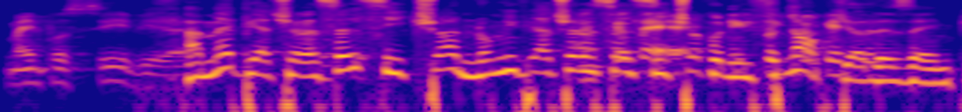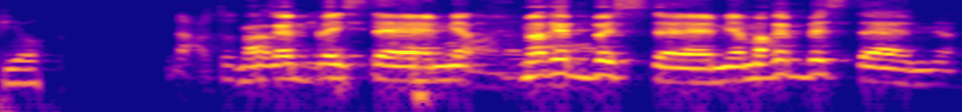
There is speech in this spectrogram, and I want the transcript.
Ma è impossibile. A me piace la salsiccia, non mi piace la Anche a me, salsiccia con il finocchio, che- ad esempio. No, tutto Ma che mi bestemmia, buono, ma che bestemmia, ma che bestemmia.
